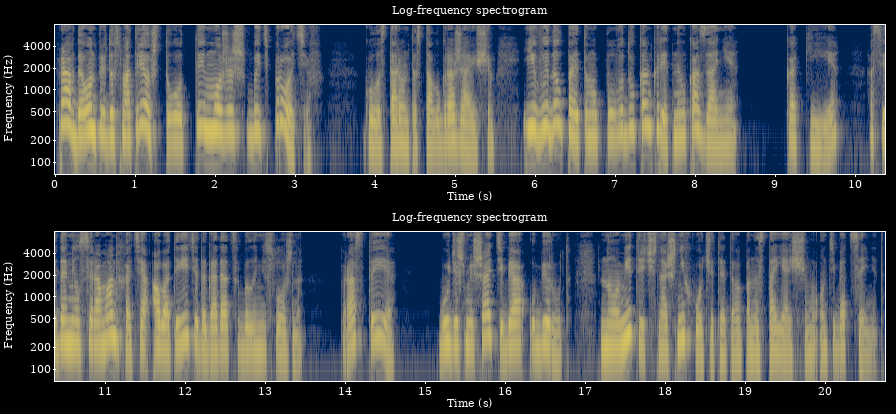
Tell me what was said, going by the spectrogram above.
Правда, он предусмотрел, что ты можешь быть против. Голос Торонто стал угрожающим и выдал по этому поводу конкретные указания. «Какие?» — осведомился Роман, хотя об ответе догадаться было несложно. «Простые. Будешь мешать, тебя уберут. Но Митрич наш не хочет этого по-настоящему, он тебя ценит.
